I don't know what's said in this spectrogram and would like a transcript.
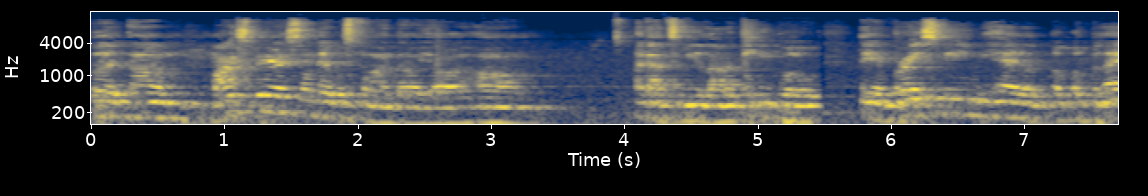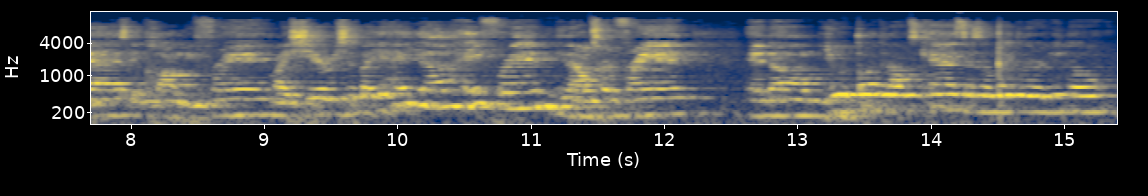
But um, my experience on that was fun, though, y'all. Um, I got to meet a lot of people. They embraced me. We had a, a, a blast. They called me friend. Like Shuri, she's like, hey, y'all, hey, friend. You know, I was her friend. And um, you would thought that I was cast as a regular, you know,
